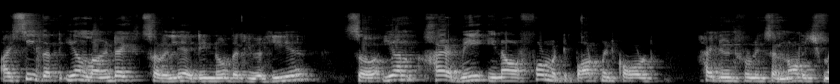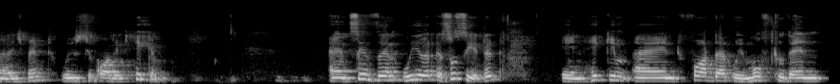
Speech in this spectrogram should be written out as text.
I see that Jan Luijendijk, suddenly I didn't know that you were here. So Jan hired me in our former department called Hydroinformatics and Knowledge Management. We used to call it HICM. And since then, we were associated in HICM and further we moved to then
